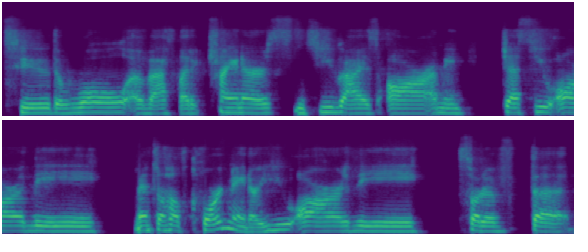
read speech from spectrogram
to the role of athletic trainers since you guys are, I mean, Jess, you are the mental health coordinator. You are the sort of the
